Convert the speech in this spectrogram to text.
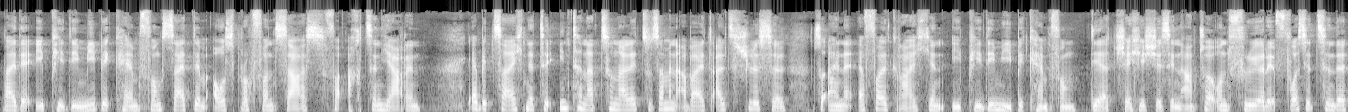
bei der Epidemiebekämpfung seit dem Ausbruch von SARS vor 18 Jahren. Er bezeichnete internationale Zusammenarbeit als Schlüssel zu einer erfolgreichen Epidemiebekämpfung. Der tschechische Senator und frühere Vorsitzende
